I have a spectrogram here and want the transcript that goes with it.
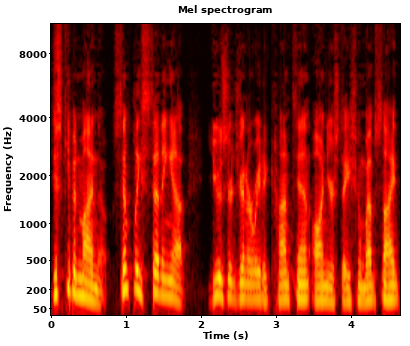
just keep in mind, though, simply setting up user generated content on your station website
